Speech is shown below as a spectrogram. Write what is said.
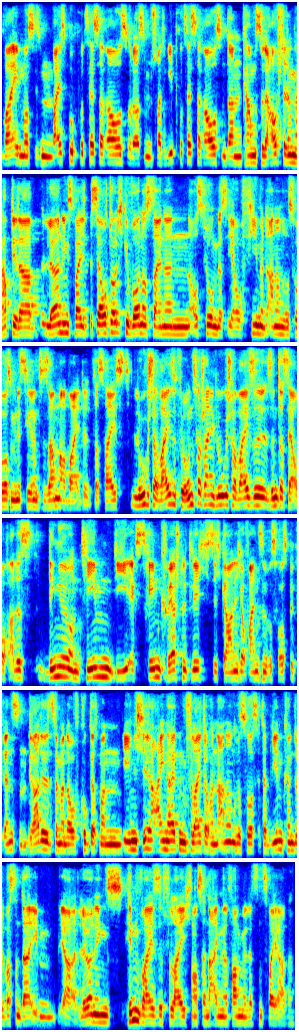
war eben aus diesem Weißbuchprozess heraus oder aus dem Strategieprozess heraus und dann kam es zu der Aufstellung. Habt ihr da Learnings, weil es ist ja auch deutlich geworden aus deinen Ausführungen, dass ihr auch viel mit anderen Ressourcenministerien zusammenarbeitet. Das heißt, logischerweise, für uns wahrscheinlich logischerweise, sind das ja auch alles Dinge und Themen, die extrem querschnittlich sich gar nicht auf einzelne Ressorts begrenzen. Gerade jetzt, wenn man darauf guckt, dass man ähnliche Einheiten vielleicht auch in anderen Ressorts etablieren könnte, was sind da eben ja, Learnings, Hinweise vielleicht aus seiner eigenen Erfahrung der letzten zwei Jahre?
